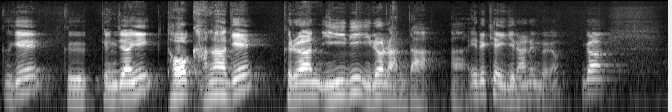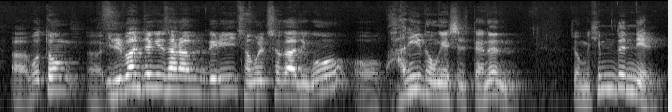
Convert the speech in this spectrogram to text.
그게 그 굉장히 더 강하게 그러한 일이 일어난다. 아, 이렇게 얘기를 하는 거예요. 그러니까 어, 보통 어, 일반적인 사람들이 점을 쳐가지고 어, 관이 동했을 때는 좀 힘든 일,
